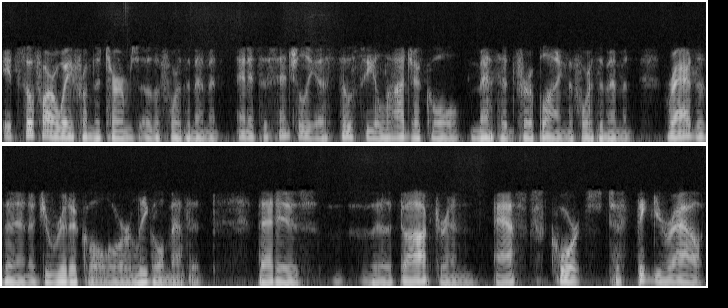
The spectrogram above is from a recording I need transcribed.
it's so far away from the terms of the Fourth Amendment, and it's essentially a sociological method for applying the Fourth Amendment rather than a juridical or legal method. That is, the doctrine asks courts to figure out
